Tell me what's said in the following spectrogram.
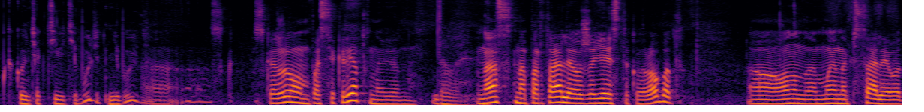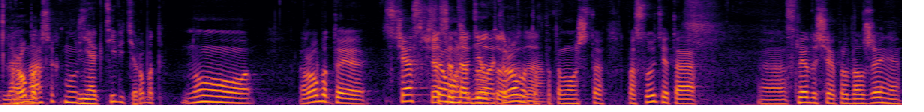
какой-нибудь activity будет, не будет? ск- Скажу вам по секрету, наверное. Давай. У нас на портале уже есть такой робот. Э, Он, мы написали его для робот, наших нужд. не activity, робот. Ну, роботы... Сейчас, Сейчас все можно делать то же, роботов, да. потому что, по сути, это э, следующее продолжение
